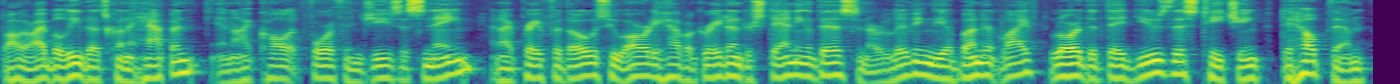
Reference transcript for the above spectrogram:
Father, I believe that's going to happen and I call it forth in Jesus' name. And I pray for those who already have a great understanding of this and are living the abundant life, Lord, that they'd use this teaching to help them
